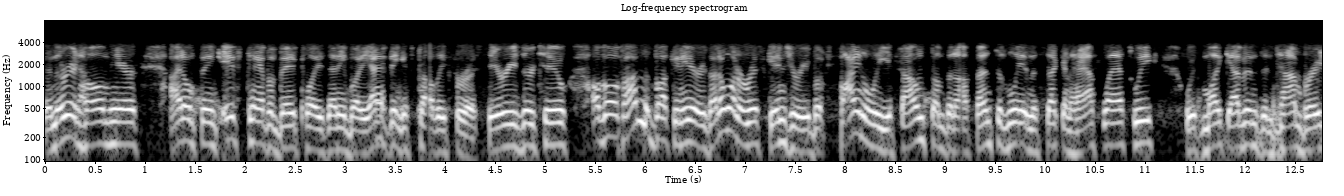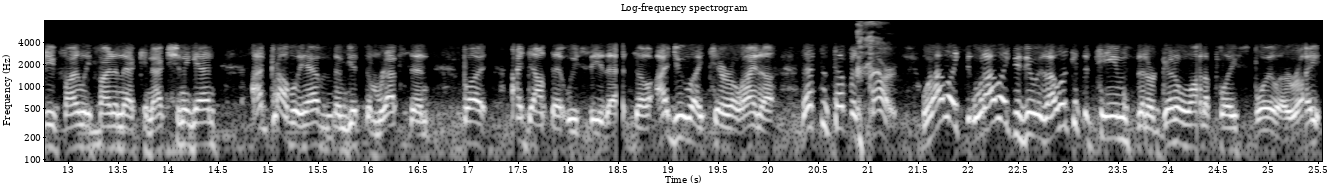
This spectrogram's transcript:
And they're at home here. I don't think if Tampa Bay plays anybody, I think it's probably for a series or two. Although, if I'm the Buccaneers, I don't want to risk injury, but finally you found something offensively in the second half last week with Mike Evans and Tom Brady finally finding that connection again. I'd probably have them get some reps in, but I doubt that we see that. So I do like Carolina. That's the toughest part. What I like, to, what I like to do is I look at the teams that are going to want to play spoiler. Right?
